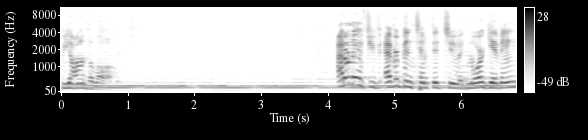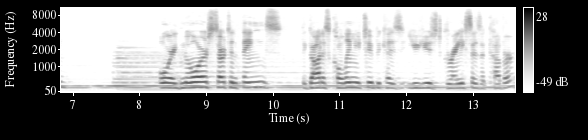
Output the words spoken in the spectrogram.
beyond the law. I don't know if you've ever been tempted to ignore giving or ignore certain things that God is calling you to because you used grace as a cover.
